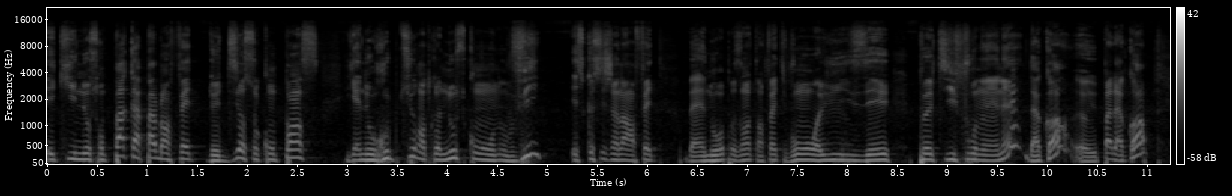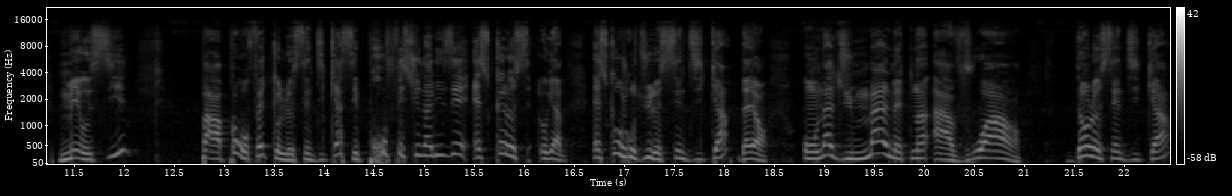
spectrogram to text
et qui ne sont pas capables en fait de dire ce qu'on pense. Il y a une rupture entre nous, ce qu'on vit, et ce que ces gens-là en fait ben, nous représentent en fait, vont l'Élysée, petit four, d'accord, Euh, pas d'accord, mais aussi par rapport au fait que le syndicat s'est professionnalisé. Est-ce que le, regarde, est-ce qu'aujourd'hui le syndicat, d'ailleurs, on a du mal maintenant à avoir dans le syndicat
